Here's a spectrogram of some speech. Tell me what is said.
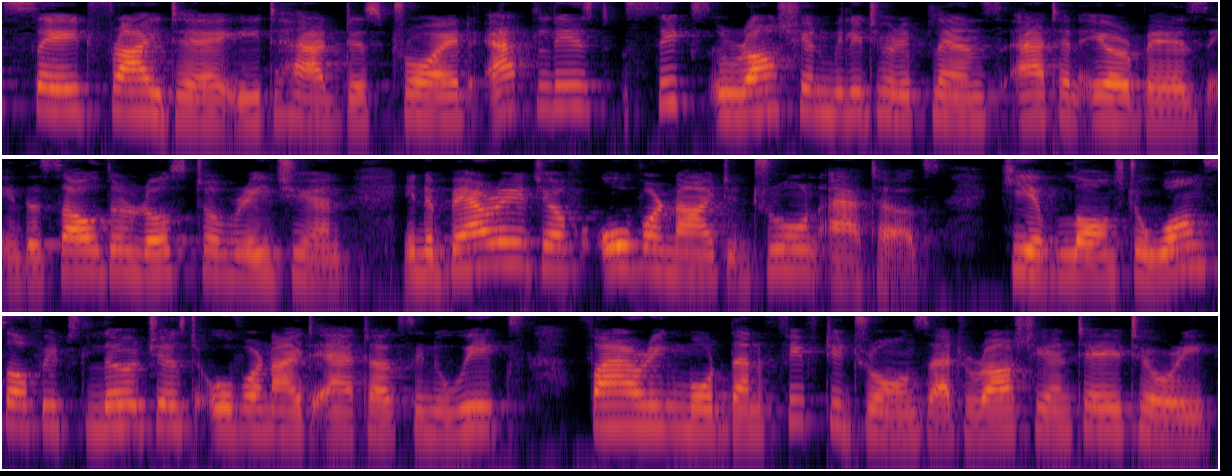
said Friday it had destroyed at least six Russian military planes at an airbase in the southern Rostov region in a barrage of overnight drone attacks. Kiev launched one of its largest overnight attacks in weeks, firing more than 50 drones at Russian territory,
